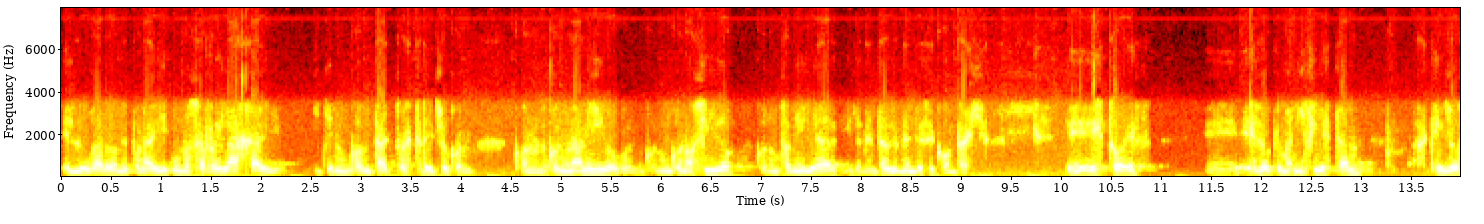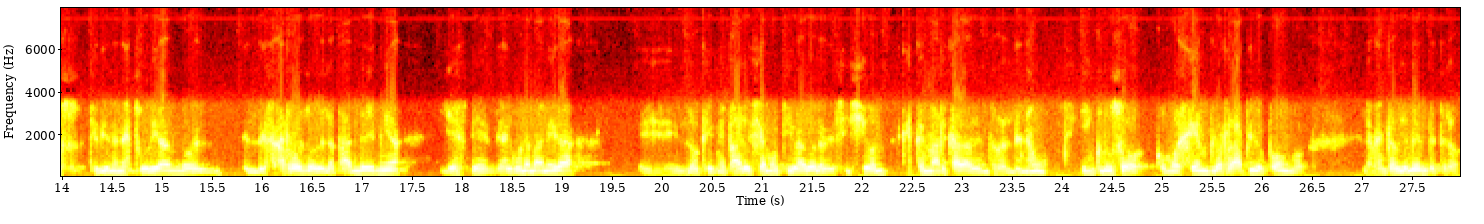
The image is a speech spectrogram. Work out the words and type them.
el lugar donde por ahí uno se relaja y, tiene un contacto estrecho con, un amigo, con, un conocido, con un familiar y lamentablemente se contagia. Eh, esto es, es lo que manifiestan aquellos que vienen estudiando el, desarrollo de la pandemia y es de, alguna manera eh, lo que me parece ha motivado la decisión que está enmarcada dentro del DNU. Incluso como ejemplo rápido pongo, lamentablemente, pero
